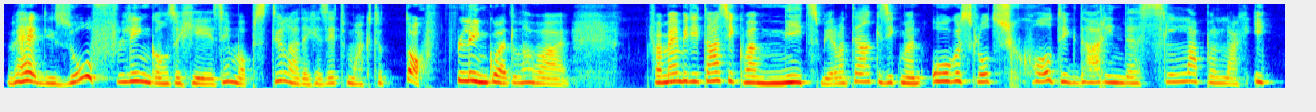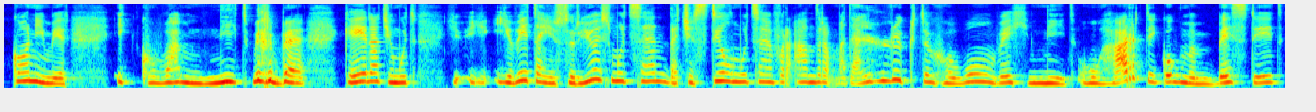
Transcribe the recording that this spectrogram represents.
Wij die zo flink onze gsm op stil hadden gezet, maakten toch flink wat lawaai. Van mijn meditatie kwam niets meer, want telkens ik mijn ogen sloot, schoot ik daar in de slappe lach. Ik kon niet meer. Ik kwam niet meer bij. Ken je dat? Je, moet, je, je weet dat je serieus moet zijn, dat je stil moet zijn voor anderen, maar dat lukte gewoonweg niet. Hoe hard ik ook mijn best deed,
